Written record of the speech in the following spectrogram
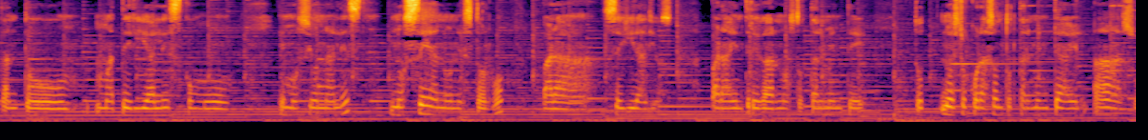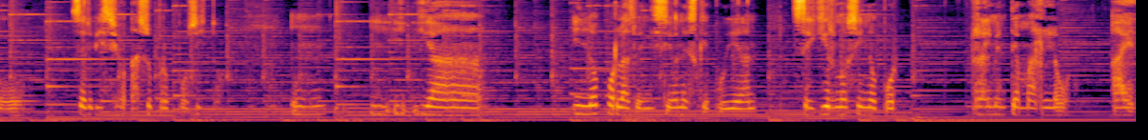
tanto materiales como emocionales, no sean un estorbo para seguir a Dios, para entregarnos totalmente, nuestro corazón totalmente a Él, a su servicio, a su propósito. Y, y, y no por las bendiciones que pudieran seguirnos, sino por realmente amarlo a Él,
